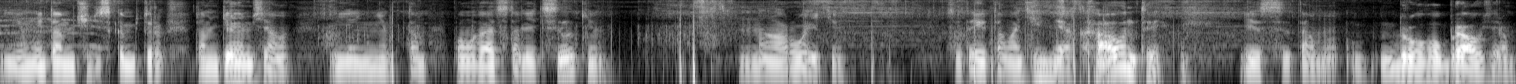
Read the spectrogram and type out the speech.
и мы там через компьютер там делимся, и они там помогают вставлять ссылки на ролики. Создают там отдельные аккаунты из там другого браузером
